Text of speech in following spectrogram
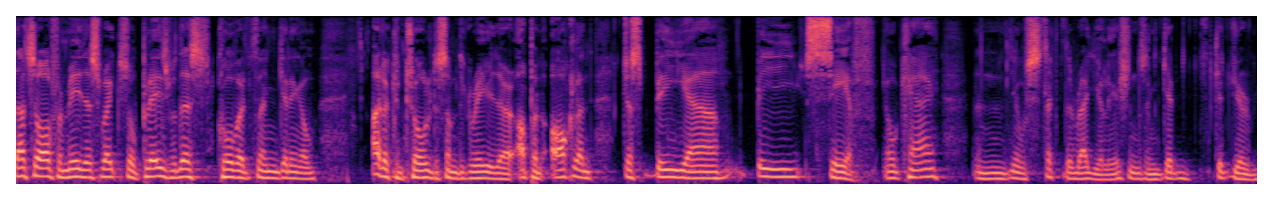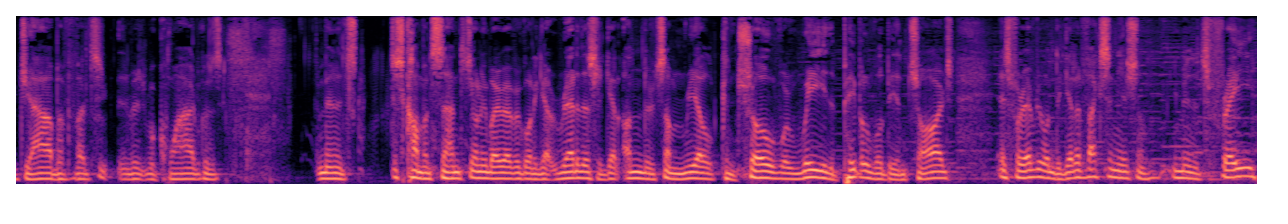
that's all for me this week. So please, with this COVID thing getting out of control to some degree, they're up in Auckland. Just be uh, be safe, okay, and you know stick to the regulations and get get your jab if it's required. Because I mean, it's just common sense. The only way we're ever going to get rid of this or get under some real control where we, the people, will be in charge is for everyone to get a vaccination. I mean, it's free,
